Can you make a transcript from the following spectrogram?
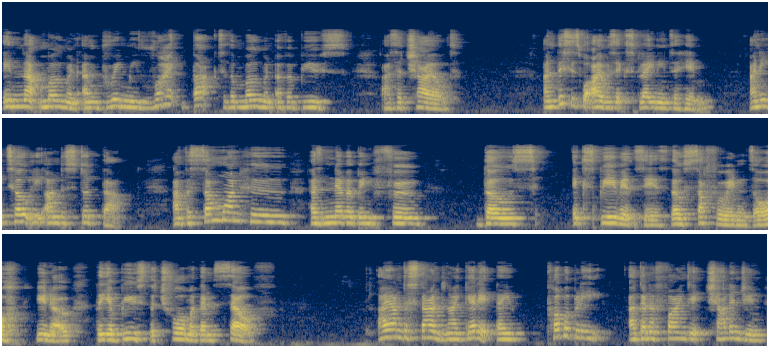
in that moment and bring me right back to the moment of abuse as a child. And this is what I was explaining to him. And he totally understood that. And for someone who has never been through those experiences, those sufferings, or, you know, the abuse, the trauma themselves, I understand and I get it. They probably are going to find it challenging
